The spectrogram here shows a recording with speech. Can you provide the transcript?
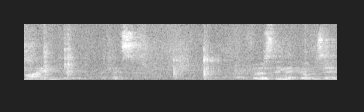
time. That's the first thing that goes in.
